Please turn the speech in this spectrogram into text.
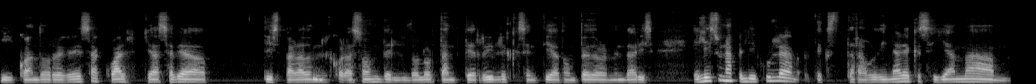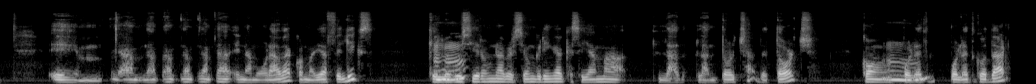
y cuando regresa, ¿cuál? Ya se había disparado en el corazón del dolor tan terrible que sentía don Pedro Armendáriz. Él hizo una película extraordinaria que se llama eh, Enamorada con María Félix, que luego hicieron una versión gringa que se llama La, Antorcha, The Torch, con Paulette, Goddard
